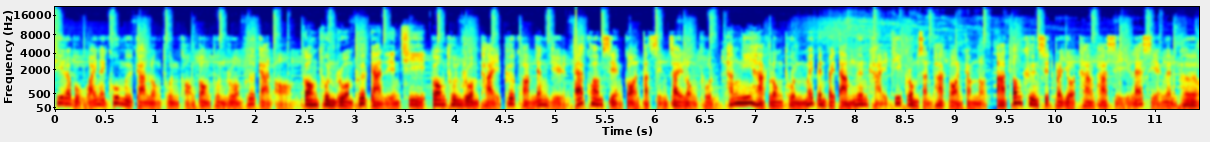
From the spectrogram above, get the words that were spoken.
ที่ระบุไว้ในคู่มือการลงทุนของกองทุนรวมเพื่อการออมกองทุนรวมเพื่อการเลี้ยงชีพกองทุนรวมไทยเพื่อความยั่งยืนและความเสี่ยงก่อนตัดสินใจลงทุน ทั้งนี้หากลงทุนไม่เป็นไปตามเงื่อนไขที่กรมสรรพากรกำหนดอาจต้องคืนสิทธิประโยชน์ทางภาษีและเสียเงินเพิ่ม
